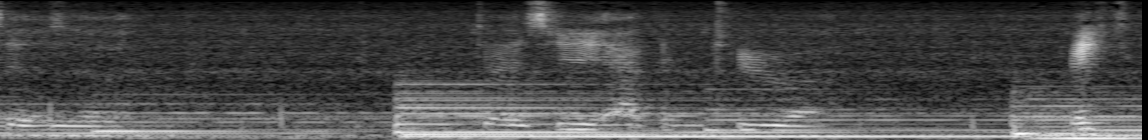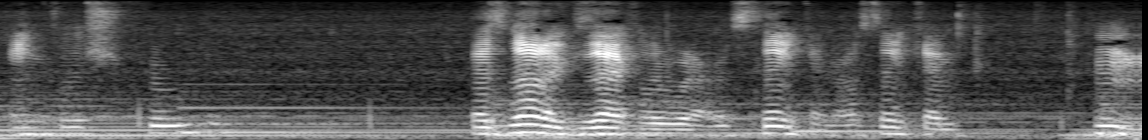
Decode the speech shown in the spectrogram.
Does uh, does he happen to uh, make English food? That's not exactly what I was thinking. I was thinking, hmm,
